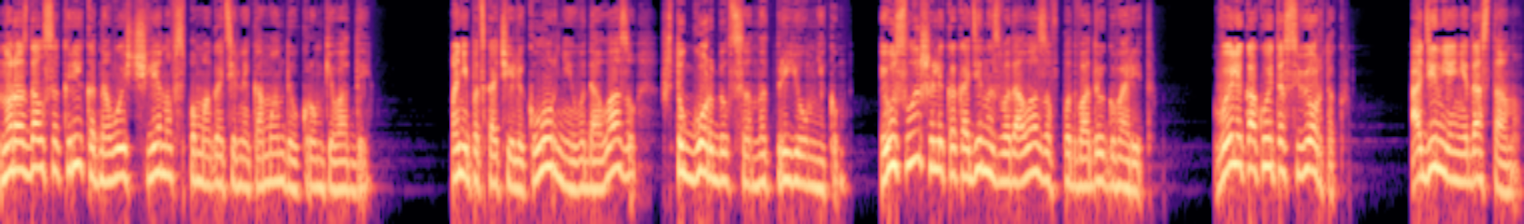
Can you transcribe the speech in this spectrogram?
но раздался крик одного из членов вспомогательной команды у кромки воды. Они подскочили к Лорне и водолазу, что горбился над приемником, и услышали, как один из водолазов под водой говорит. «Вы ли какой-то сверток? Один я не достану.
